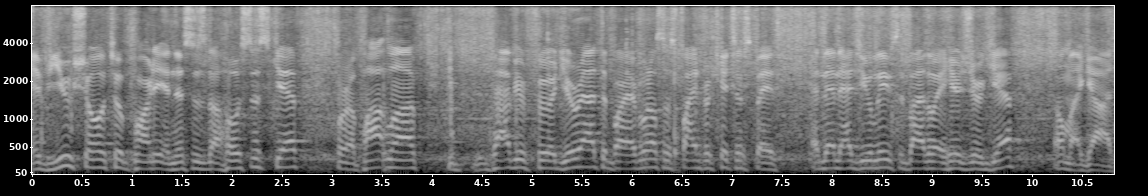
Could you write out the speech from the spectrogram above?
if you show up to a party and this is the hostess gift for a potluck, you have your food, you're at the bar, everyone else is fighting for kitchen space, and then as you leave, says, by the way, here's your gift. Oh my God.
